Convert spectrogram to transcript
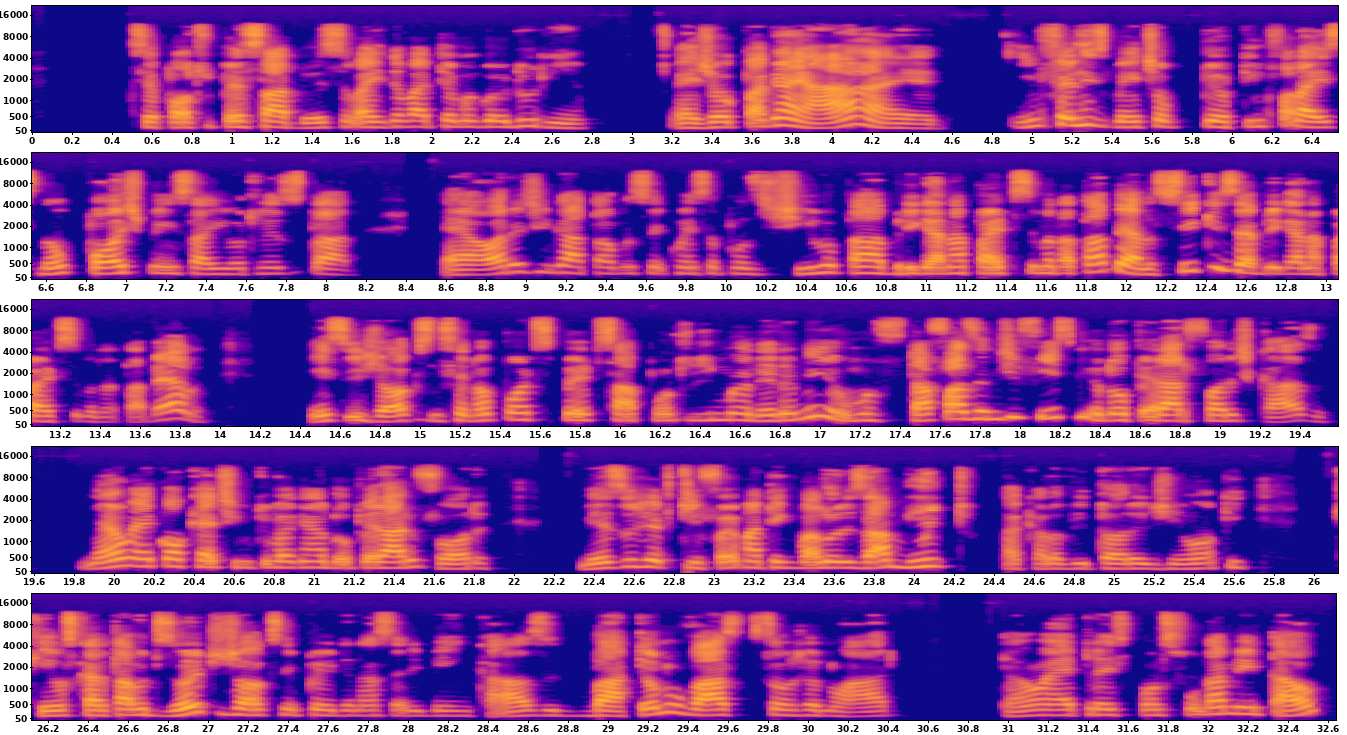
Você pode pensar dois, você ainda vai ter uma gordurinha. É jogo para ganhar. É, infelizmente, eu, eu tenho que falar isso. Não pode pensar em outro resultado. É a hora de engatar uma sequência positiva para brigar na parte de cima da tabela. Se quiser brigar na parte de cima da tabela, esses jogos você não pode desperdiçar ponto de maneira nenhuma. Tá fazendo difícil ganhar do operário fora de casa. Não é qualquer time que vai ganhar do operário fora. Mesmo do jeito que foi, mas tem que valorizar muito aquela vitória de ontem. Que os caras estavam 18 jogos sem perder na Série B em casa, bateu no Vasco de São Januário. Então é três pontos fundamental.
